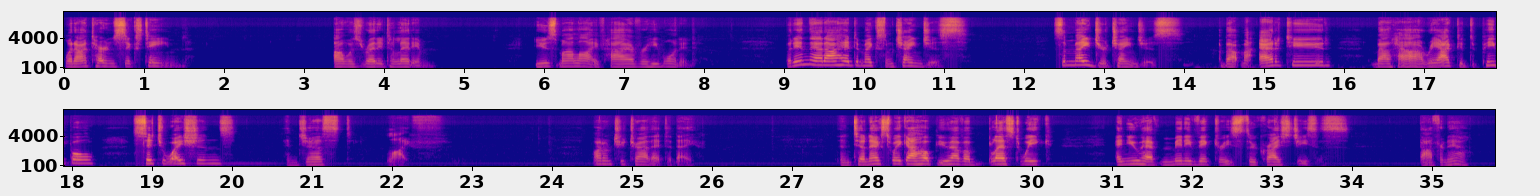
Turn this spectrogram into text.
when I turned 16, I was ready to let Him use my life however He wanted. But in that, I had to make some changes, some major changes about my attitude, about how I reacted to people, situations, and just life. Why don't you try that today? Until next week, I hope you have a blessed week and you have many victories through Christ Jesus. Bye for now.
